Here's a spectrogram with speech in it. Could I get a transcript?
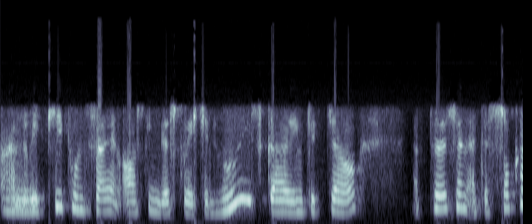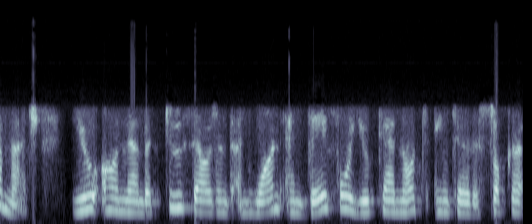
and we keep on saying, asking this question, who is going to tell a person at a soccer match, you are number 2001 and therefore you cannot enter the soccer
